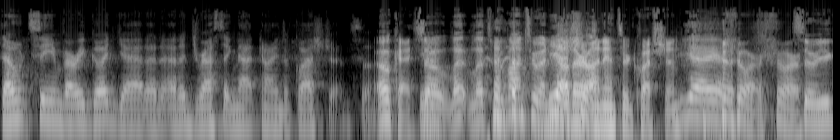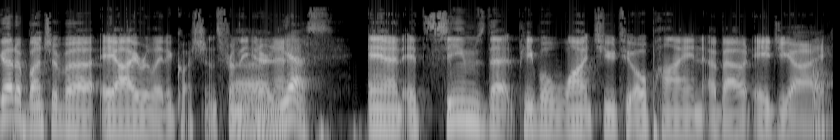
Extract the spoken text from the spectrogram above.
don't seem very good yet at, at addressing that kind of question. So Okay, so Yeah. let, let's move on to another sure. unanswered question. yeah, yeah, sure, sure. So you got a bunch of uh, AI related questions from the Uh, internet. Yes. And it seems that people want you to opine about AGI.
